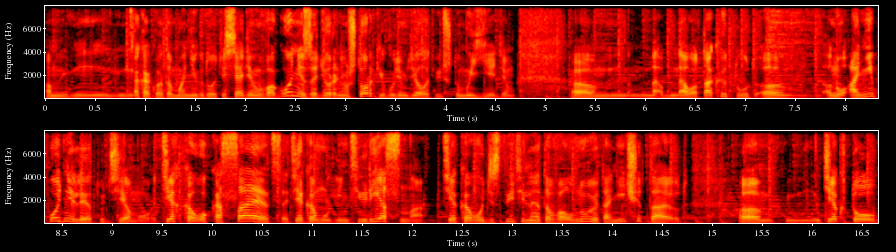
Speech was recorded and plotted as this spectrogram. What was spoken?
А как в этом анекдоте? Сядем в вагоне, задернем шторки и будем делать вид, что мы едем. А- а вот так и тут. Ну, они подняли эту тему. Тех, кого касается, те, кому интересно, те, кого действительно это волнует, они читают. Эм, те, кто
